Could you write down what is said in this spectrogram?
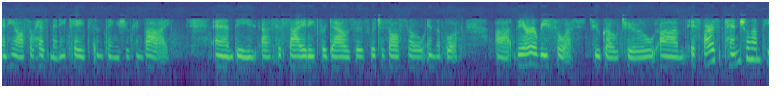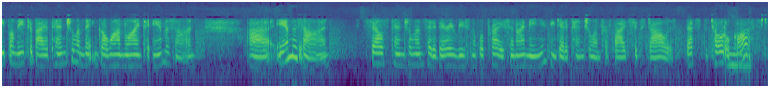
and he also has many tapes and things you can buy. And the uh, Society for Dowsers, which is also in the book, uh, they're a resource to go to. Um, as far as a pendulum, people need to buy a pendulum. They can go online to Amazon. Uh, Amazon sells pendulums at a very reasonable price, and I mean, you can get a pendulum for five, six dollars. That's the total cost.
